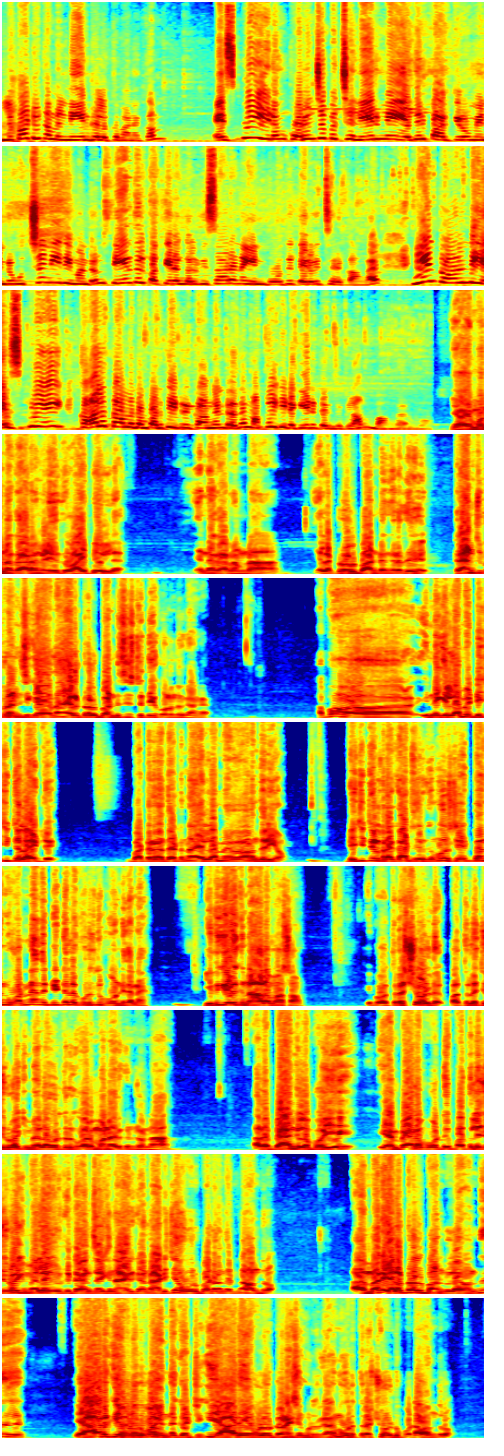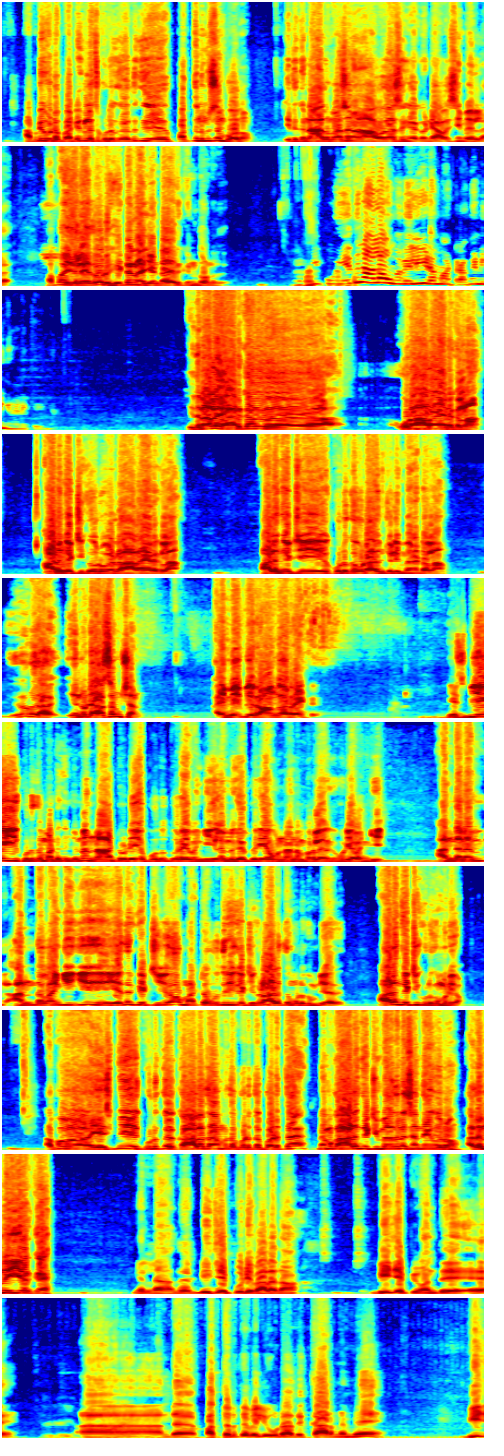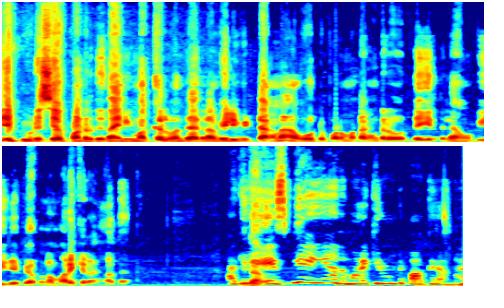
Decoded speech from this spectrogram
Liberty Tamil நேர்களுக்கு வணக்கம். எஸ்பிஐயிடம் குறைஞ்சபட்ச நேர்மையை எதிர்பார்க்கிறோம் என்று உச்சநீதிமன்றம் தேர்தல் பத்திரங்கள் விசாரணையின் போது தெரிவிச்சிருக்காங்க. ஏன் தொடர்ந்து எஸ்பிஐ காலதாமதம் படுத்திட்டு இருக்காங்கன்றத மக்கள் கிட்ட கேட்டு தெரிஞ்சுக்கலாம். வாங்க. நியாயமான காரணங்கள் இருக்க வாய்ப்பே இல்லை. என்ன காரணம்னா எலக்ட்ரல் பாண்டுங்கிறது டிரான்ஸ்பரன்சிக்காக தான் எலக்ட்ரல் பாண்டு சிஸ்டத்தையே கொண்டு வந்திருக்காங்க. அப்போ இன்னைக்கு எல்லாமே டிஜிட்டல் ஆயிட்டு. பட்டரை தட்டுனா எல்லாமே விவரம் தெரியும். டிஜிட்டல் ரெக்கார்ட்ஸ் இருக்கும்போது ஸ்டேட் பேங்க் உடனே அந்த டீட்டெயிலை கொடுத்துட்டு போக வேண்டியதானே இதுக்கு எதுக்கு நாலு மாதம் இப்போ த்ரெஷ்ஹோல்டு பத்து லட்ச ரூபாய்க்கு மேலே ஒருத்தருக்கு வருமானம் இருக்குன்னு சொன்னால் அதை பேங்க்கில் போய் என் பேரை போட்டு பத்து லட்ச ரூபாய்க்கு மேலே இவருக்கு டிரான்சாக்ஷன் ஆயிருக்கான்னு அடித்தா ஒரு பட்டன் தட்டினா வந்துடும் அது மாதிரி எலக்ட்ரல் பாண்டில் வந்து யாருக்கு எவ்வளோ ரூபாய் எந்த கட்சிக்கு யார் எவ்வளோ டொனேஷன் கொடுத்துருக்காங்கன்னு ஒரு த்ரெஷ்ஹோல்டு போட்டால் வந்துடும் அப்படி ஒரு பர்டிகுலர்ஸ் கொடுக்கறதுக்கு பத்து நிமிஷம் போதும். இதுக்கு நாலு மாதம் அவகாசம் கேட்க வேண்டிய அவசியமே இல்லை. அப்போ இதில் ஏதோ ஒரு ஹிடன் அஜெண்டா இருக்குன்னு தோணுது. இப்போ எதனால அவங்க வெளியிட மாட்டாங்கன்னு நீங்க நினைக்கிறீங்க? இதனால யாருக்காவது ஒரு ஆதாயம் இருக்கலாம். ஆளுங்கட்சிக்கு ஒரு வேலை ஆதாயம் இருக்கலாம். ஆளுங்கட்சி கொடுக்கக்கூடாதுன்னு சொல்லி மிரட்டலாம். இது ஒரு என்னுடைய assumption I may be wrong or right SBI கொடுக்க மாட்டேங்குன்னு சொன்னா நாட்டுடைய பொதுத்துறை வங்கியில் மிகப்பெரிய ஒன்னா நம்பர்ல இருக்கக்கூடிய வங்கி. அந்த நம் அந்த வங்கிக்கு எதிர்க்கட்சியோ மற்ற உதிரி கட்சிகளோ அழுத்தம் கொடுக்க முடியாது. ஆளுங்கட்சி கொடுக்க முடியும். அப்போ எஸ்பிஐ கொடுக்க காலதாமதப்படுத்தப்படுத்த நமக்கு ஆளுங்கட்சி மேல தானே சந்தேகம் வரும். அதானே இயற்கை? எல்லாம் அது பிஜேபியுடைய வேலை தான் பிஜேபி வந்து அந்த பத்திரத்தை வெளிவிடாத காரணமே பிஜேபியோட சேவ் பண்ணுறது தான் இன்னைக்கு மக்கள் வந்து அதெல்லாம் வெளி விட்டாங்கன்னா ஓட்டு போட மாட்டாங்கன்ற ஒரு தைரியத்தில் அவங்க பிஜேபி அப்பெல்லாம் மறைக்கிறாங்க அதை.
